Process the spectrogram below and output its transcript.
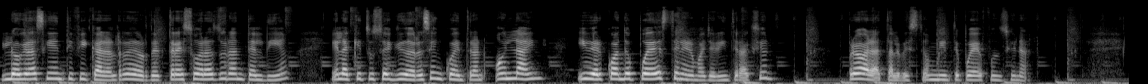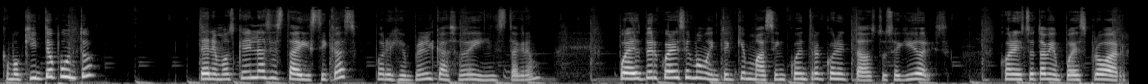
logras identificar alrededor de 3 horas durante el día en la que tus seguidores se encuentran online y ver cuándo puedes tener mayor interacción. Pruébala, tal vez también te puede funcionar. Como quinto punto, tenemos que en las estadísticas, por ejemplo en el caso de Instagram, Puedes ver cuál es el momento en que más se encuentran conectados tus seguidores. Con esto también puedes probar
